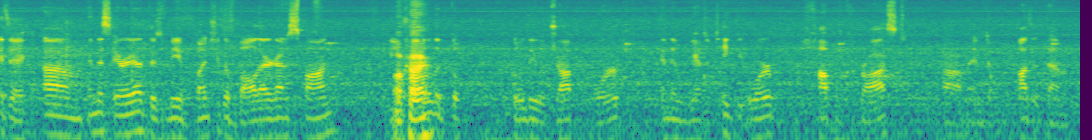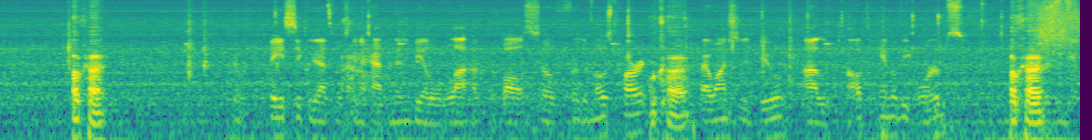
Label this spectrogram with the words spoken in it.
It's a, um, in this area, there's gonna be a bunch of cabal that are gonna spawn. We Okay. kill the Gold- Goldie will drop orb, and then we have to take the orb, hop across, um, and deposit them. Okay. So basically, that's what's gonna happen. There's gonna be a lot of balls, So for the most part, Okay. what I want you to do, I'll, I'll handle the orbs. Okay. There's gonna be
